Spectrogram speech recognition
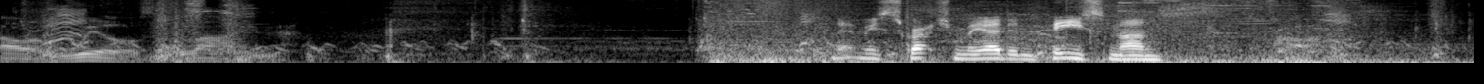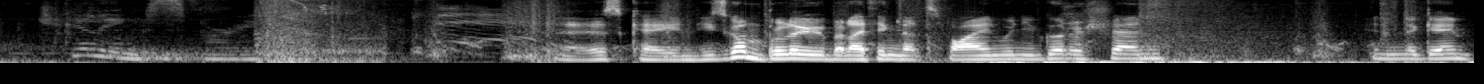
Our wills align. Let me scratch my head in peace, man. Yeah, Kayn. He's gone blue, but I think that's fine when you've got a Shen in the game.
